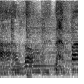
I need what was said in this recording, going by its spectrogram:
า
